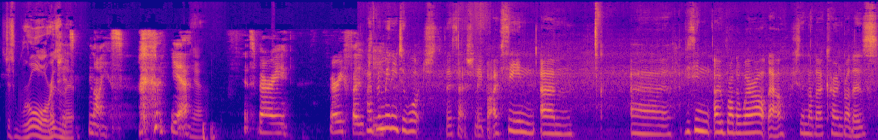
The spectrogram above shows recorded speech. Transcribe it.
It's just raw, isn't is it? Nice. yeah. Yeah. It's very, very folky. I've been meaning to watch this actually, but I've seen. Um, uh, have you seen Oh Brother Where Art Thou? Which is another Coen Brothers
